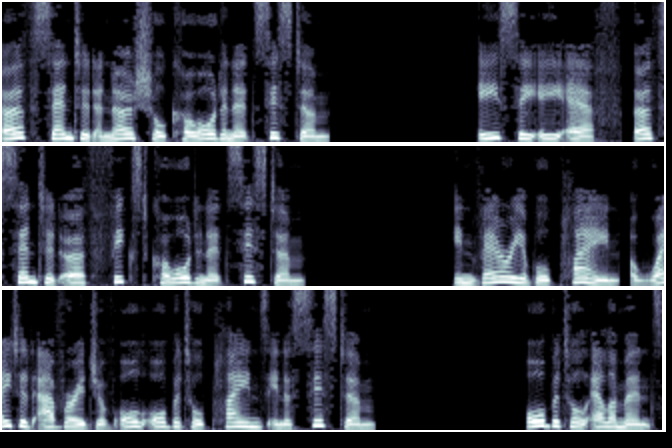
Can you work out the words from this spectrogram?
Earth-centered inertial coordinate system ECEF, Earth-centered Earth fixed coordinate system Invariable plane, a weighted average of all orbital planes in a system Orbital elements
